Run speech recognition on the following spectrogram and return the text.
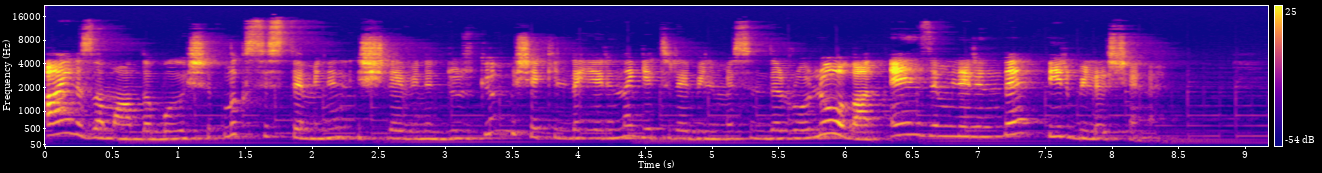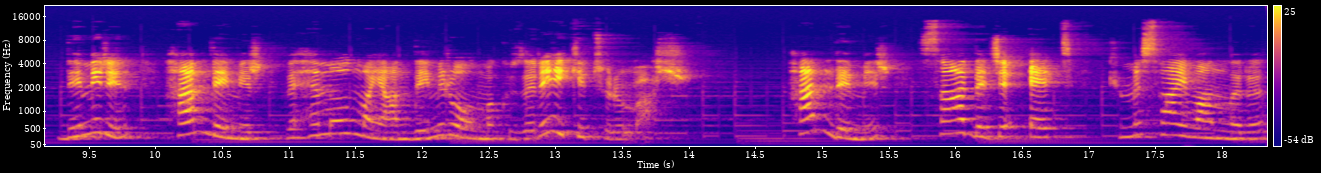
aynı zamanda bağışıklık sisteminin işlevini düzgün bir şekilde yerine getirebilmesinde rolü olan enzimlerinde bir bileşeni. Demirin hem demir ve hem olmayan demir olmak üzere iki türü var. Hem demir sadece et, kümes hayvanları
